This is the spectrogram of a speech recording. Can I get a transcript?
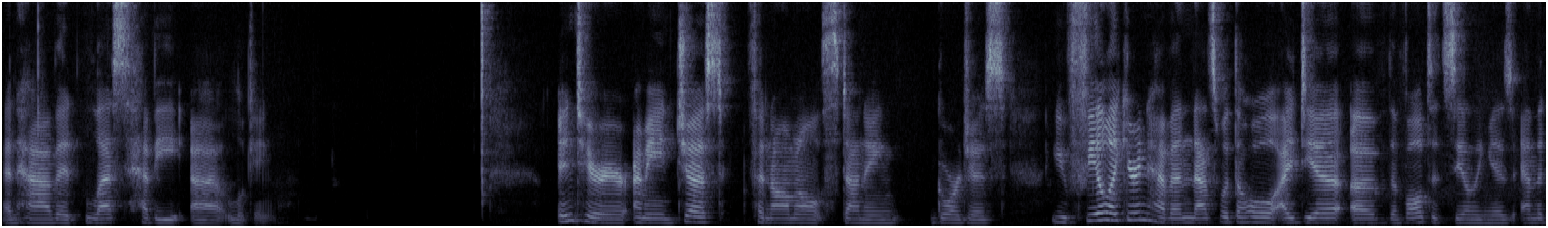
and have it less heavy uh, looking. Interior, I mean, just phenomenal, stunning, gorgeous. You feel like you're in heaven. That's what the whole idea of the vaulted ceiling is. And the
